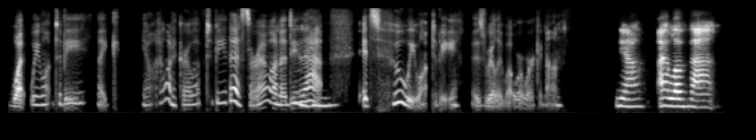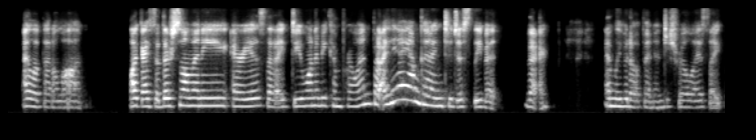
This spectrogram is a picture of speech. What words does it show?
what we want to be like you know i want to grow up to be this or i want to do mm-hmm. that it's who we want to be is really what we're working on. Yeah i love that. I love that a lot like I said, there's so many areas that I do want to become pro in, but I think I am going to just leave it there and leave it open and just realize like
